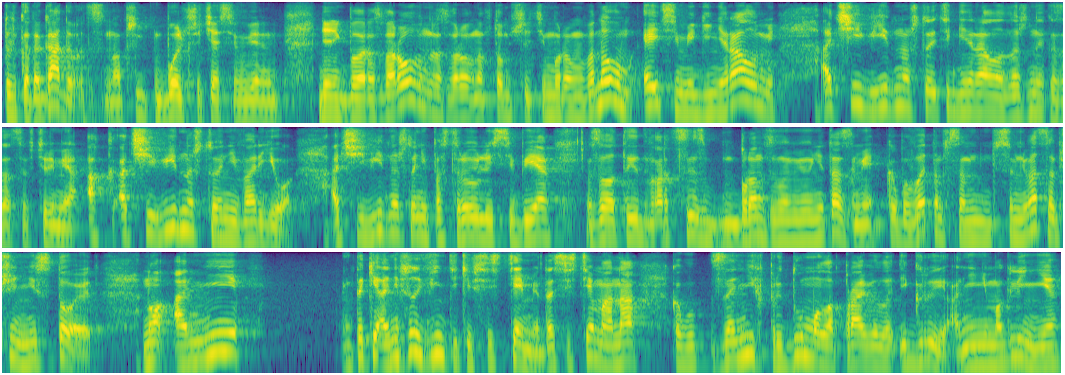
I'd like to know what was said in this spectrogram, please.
только догадываться, но абсолютно большая часть, я уверен, денег была разворована, разворована в том числе Тимуром Ивановым, этими генералами. Очевидно, что эти генералы должны оказаться в тюрьме. Очевидно, что они варье. Очевидно, что они построили себе золотые дворцы с бронзовыми унитазами. Как бы в этом сомневаться вообще не стоит. Но они такие, они все винтики в системе, да, система, она как бы за них придумала правила игры, они не могли не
